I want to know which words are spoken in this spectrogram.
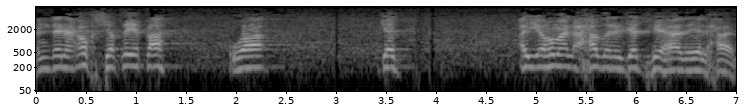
عندنا اخت شقيقة وجد أيهما الأحظ للجد في هذه الحال؟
